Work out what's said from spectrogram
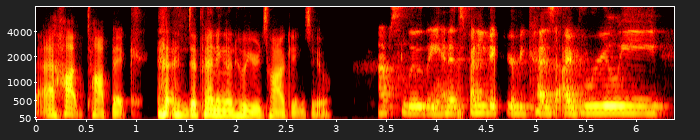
a hot topic, depending on who you're talking to. Absolutely. And it's funny, Victor, because I've really,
